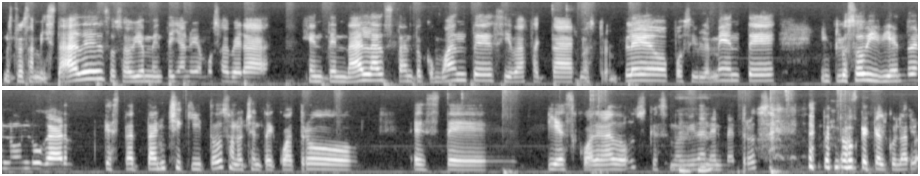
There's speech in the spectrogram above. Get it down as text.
nuestras amistades, o sea, obviamente ya no íbamos a ver a gente en Dallas tanto como antes, iba a afectar nuestro empleo posiblemente, incluso viviendo en un lugar que está tan chiquito, son 84 este, pies cuadrados, que se me olvidan en metros, tenemos que calcularlo,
